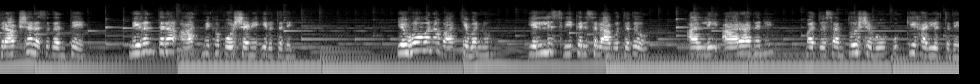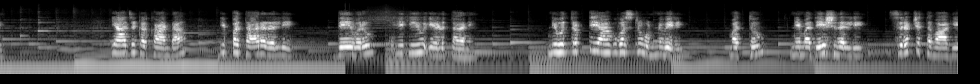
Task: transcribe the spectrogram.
ದ್ರಾಕ್ಷರಸದಂತೆ ನಿರಂತರ ಆತ್ಮಿಕ ಪೋಷಣೆ ಇರುತ್ತದೆ. ಯಹೋವನ ವಾಕ್ಯವನ್ನು ಎಲ್ಲಿ ಸ್ವೀಕರಿಸಲಾಗುತ್ತದೋ ಅಲ್ಲಿ ಆರಾಧನೆ ಮತ್ತು ಸಂತೋಷವು ಉಕ್ಕಿ ಹರಿಯುತ್ತದೆ. ಯಾಜಕ ಕಾಂಡ ಇಪ್ಪತ್ತಾರರಲ್ಲಿ ದೇವರು ಹೀಗೆಯೂ ಹೇಳುತ್ತಾನೆ, ನೀವು ತೃಪ್ತಿಯಾಗುವಷ್ಟು ಉಣ್ಣುವಿರಿ ಮತ್ತು ನಿಮ್ಮ ದೇಶದಲ್ಲಿ ಸುರಕ್ಷಿತವಾಗಿ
